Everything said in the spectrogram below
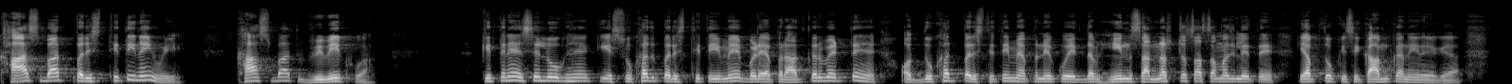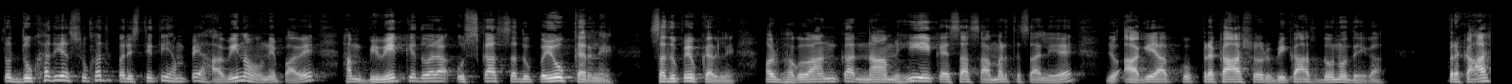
खास बात परिस्थिति नहीं हुई, खास बात विवेक हुआ। कितने ऐसे लोग हैं कि सुखद परिस्थिति में बड़े अपराध कर बैठते हैं और दुखद परिस्थिति में अपने को एकदम हीन सा, नष्ट सा समझ लेते हैं कि अब तो किसी काम का नहीं रह गया। तो दुखद या सुखद परिस्थिति हम पे हावी ना होने पावे, हम विवेक के द्वारा उसका सदुपयोग कर लें। सदुपयोग कर लें। और भगवान का नाम ही एक ऐसा सामर्थ्यशाली है, जो आगे आपको प्रकाश और विकास दोनों देगा। प्रकाश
